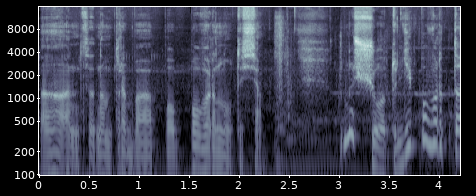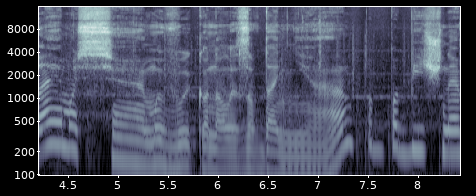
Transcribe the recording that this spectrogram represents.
Ага, це нам треба повернутися. Ну що, тоді повертаємось. Ми виконали завдання по- побічне.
